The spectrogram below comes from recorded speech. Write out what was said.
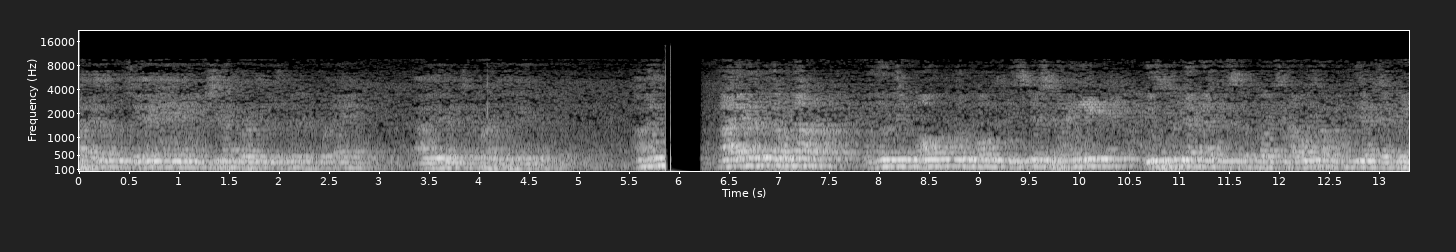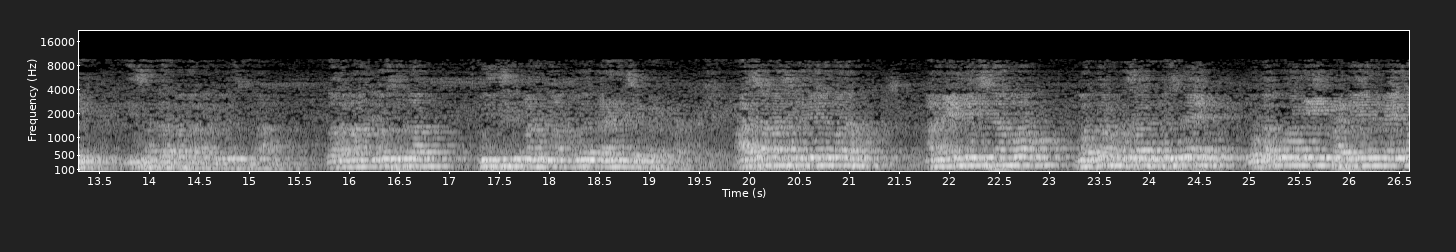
ప్రజలకు చేరలేని విషయాన్ని కూడా తెలుసుకునే ఆ విధంగా చెప్పడం జరిగింది. చెప్పి ఈ సందర్భంగా మనం చేస్తున్నాం మనం మనం చూస్తున్నాం పిలిచి మనం అనుకూలంగానే చెప్పారు ఆశామాషి మనం మనం ఏం చేసినామో మొత్తం ఒకసారి చూస్తే ఒక కోటి పదిహేను వేల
